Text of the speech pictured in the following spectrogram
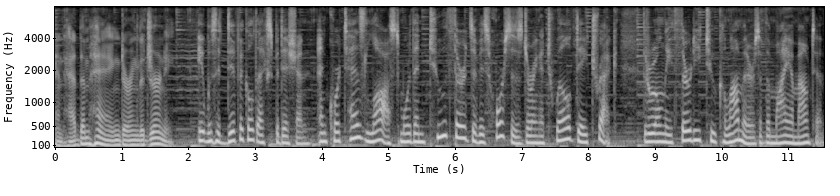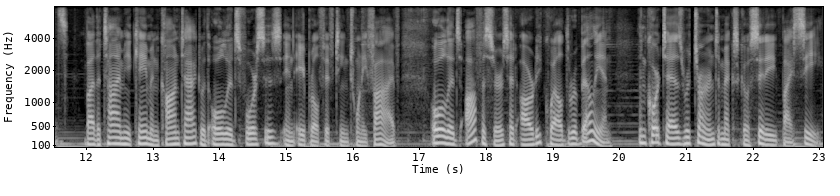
and had them hang during the journey. It was a difficult expedition, and Cortez lost more than two thirds of his horses during a 12 day trek through only 32 kilometers of the Maya Mountains. By the time he came in contact with Olid's forces in April 1525, Olid's officers had already quelled the rebellion, and Cortez returned to Mexico City by sea.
